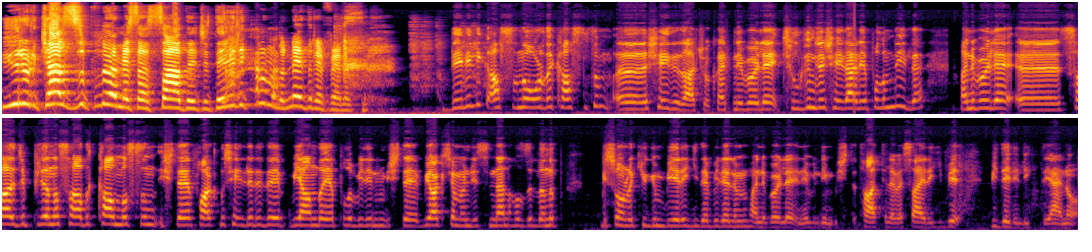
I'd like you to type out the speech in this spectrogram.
yürürken zıplıyor mesela sadece delilik bu mudur nedir efendim? Delilik aslında orada kastım e, şeydi daha çok. Hani böyle çılgınca şeyler yapalım değil de hani böyle e, sadece plana sadık kalmasın işte farklı şeyleri de bir anda yapılabilirim işte bir akşam öncesinden hazırlanıp bir sonraki gün bir yere gidebilelim hani böyle ne bileyim işte tatile vesaire gibi bir delilikti yani o.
